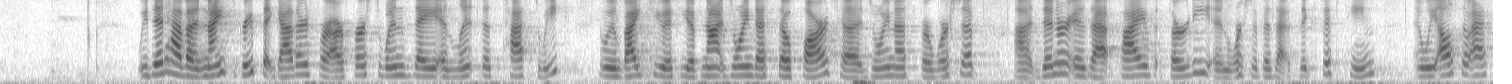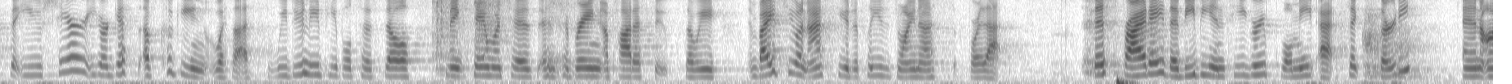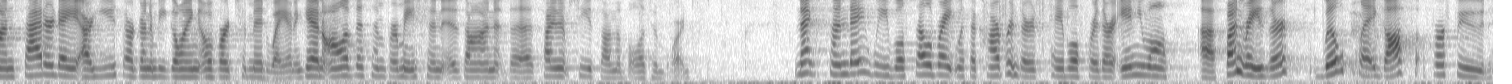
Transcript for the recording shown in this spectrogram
We did have a nice group that gathered for our first Wednesday in Lent this past week. And we invite you, if you have not joined us so far, to join us for worship. Uh, dinner is at 5:30 and worship is at 6:15. And we also ask that you share your gifts of cooking with us. We do need people to still make sandwiches and to bring a pot of soup. So we invite you and ask you to please join us for that. This Friday, the BB&T group will meet at 6:30. And on Saturday, our youth are going to be going over to Midway. And again, all of this information is on the sign up sheets on the bulletin boards. Next Sunday, we will celebrate with the Carpenters Table for their annual uh, fundraiser. We'll play golf for food.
